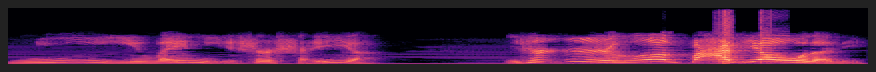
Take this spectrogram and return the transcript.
你以为你是谁呀？你是日俄杂交的你？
